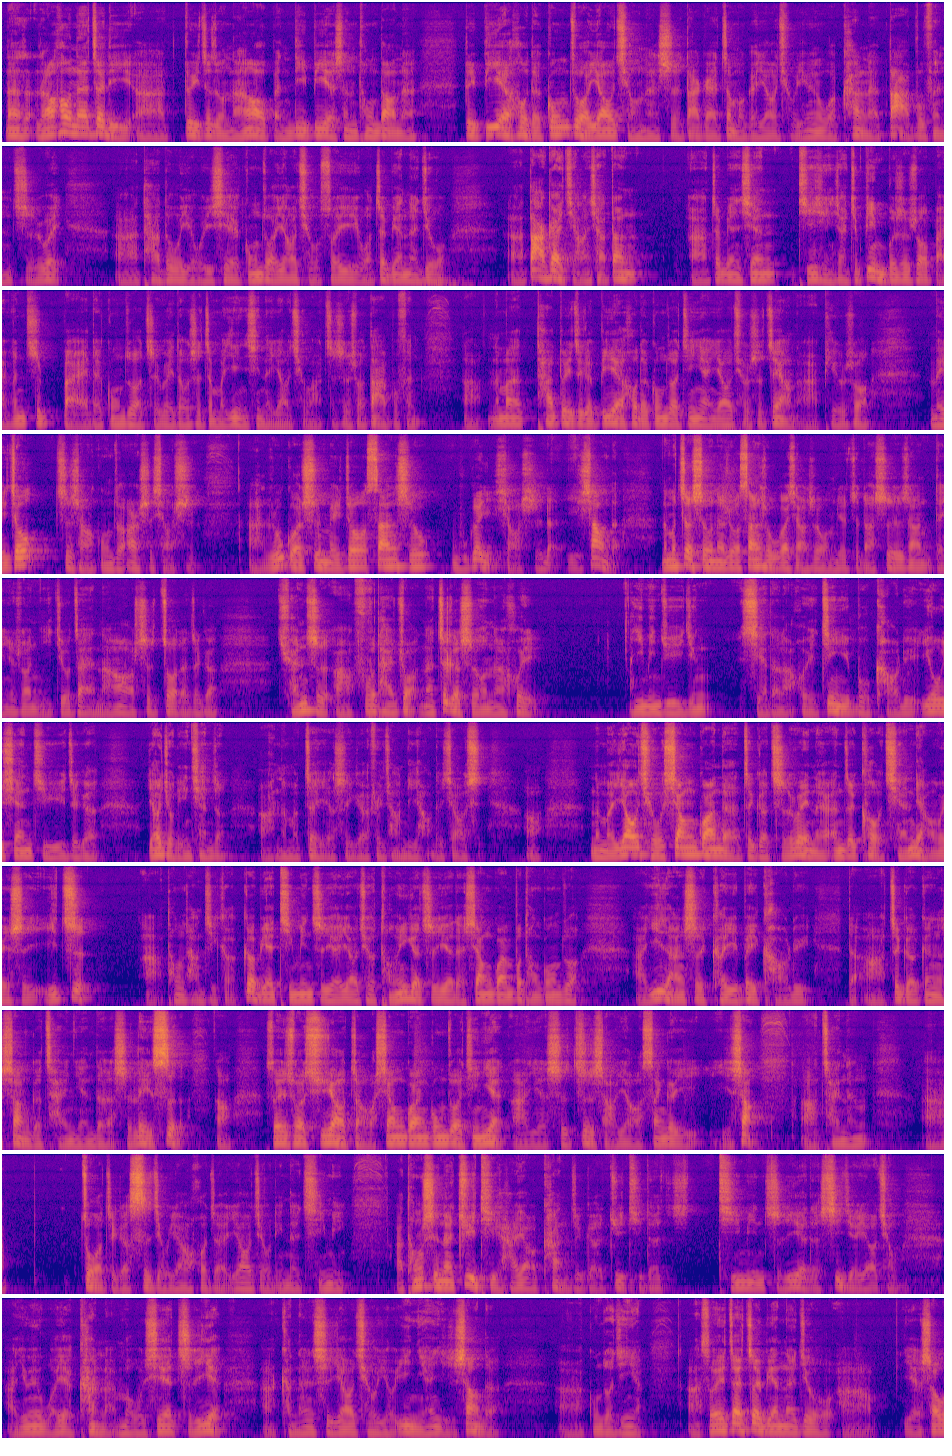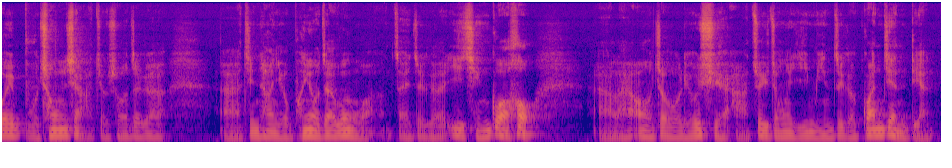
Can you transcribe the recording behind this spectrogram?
那然后呢，这里啊对这种南澳本地毕业生通道呢，对毕业后的工作要求呢是大概这么个要求，因为我看了大部分职位。啊，他都有一些工作要求，所以我这边呢就啊大概讲一下，但啊这边先提醒一下，就并不是说百分之百的工作职位都是这么硬性的要求啊，只是说大部分啊。那么他对这个毕业后的工作经验要求是这样的啊，比如说每周至少工作二十小时啊，如果是每周三十五个小时的以上的，那么这时候呢，如果三十五个小时，我们就知道，事实上等于说你就在南澳是做的这个。全职啊，服务台做，那这个时候呢，会移民局已经写的了，会进一步考虑优先给予这个幺九零签证啊，那么这也是一个非常利好的消息啊。那么要求相关的这个职位呢，N 字扣前两位是一致啊，通常即可。个别提名职业要求同一个职业的相关不同工作啊，依然是可以被考虑的啊，这个跟上个财年的是类似的啊。所以说需要找相关工作经验啊，也是至少要三个以以上啊，才能啊做这个四九幺或者幺九零的提名啊。同时呢，具体还要看这个具体的提名职业的细节要求啊，因为我也看了某些职业啊，可能是要求有一年以上的啊工作经验啊，所以在这边呢就啊也稍微补充一下，就说这个啊，经常有朋友在问我，在这个疫情过后啊来澳洲留学啊，最终移民这个关键点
